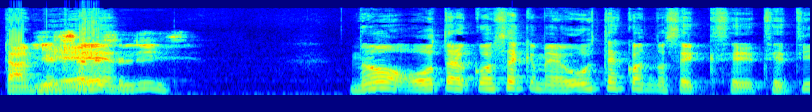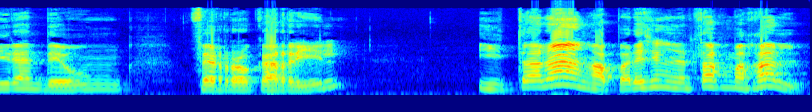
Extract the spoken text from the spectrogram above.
También. y él sale feliz. No, otra cosa que me gusta es cuando se, se, se tiran de un ferrocarril y ¡tarán! Aparecen en el Taj Mahal.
